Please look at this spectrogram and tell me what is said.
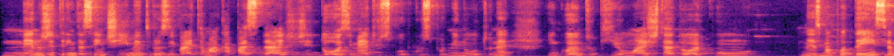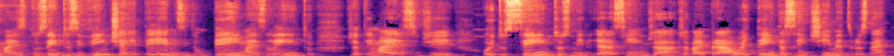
menos de 30 centímetros e vai ter uma capacidade de 12 metros cúbicos por minuto, né? Enquanto que um agitador com mesma potência, mas 220 RPMs, então bem mais lento, já tem uma hélice de 800, assim, já, já vai para 80 centímetros, né?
